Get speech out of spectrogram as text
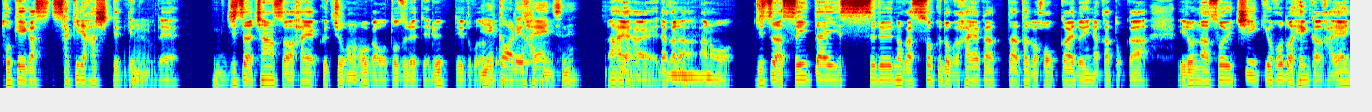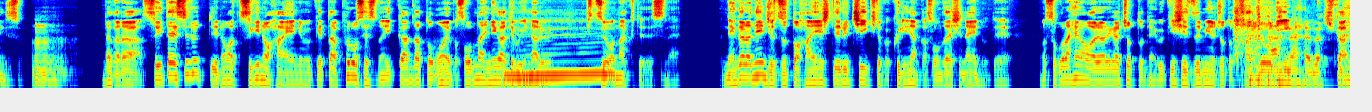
時計が先に走ってってるので、うん、実はチャンスは早く地方の方が訪れてるっていうところ入れ替わりが早いんですね。はいはい。だから、うん、あの、実は衰退するのが速度が速かった、例えば北海道田舎とか、いろんなそういう地域ほど変化が早いんですよ。うんだから、衰退するっていうのは次の繁栄に向けたプロセスの一環だと思えば、そんなにネガティブになる必要はなくてですね。年がら年中ずっと繁栄している地域とか国なんか存在しないので、そこら辺は我々がちょっとね、浮き沈みをちょっと過剰に悲観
